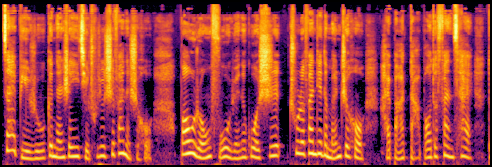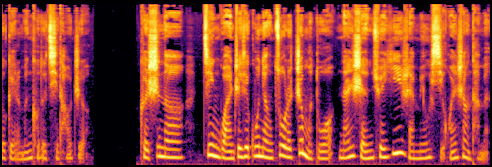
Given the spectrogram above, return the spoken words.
再比如跟男生一起出去吃饭的时候，包容服务员的过失，出了饭店的门之后，还把打包的饭菜都给了门口的乞讨者。可是呢，尽管这些姑娘做了这么多，男神却依然没有喜欢上她们。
